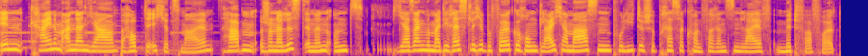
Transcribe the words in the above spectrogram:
In keinem anderen Jahr, behaupte ich jetzt mal, haben Journalistinnen und ja, sagen wir mal, die restliche Bevölkerung gleichermaßen politische Pressekonferenzen live mitverfolgt.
